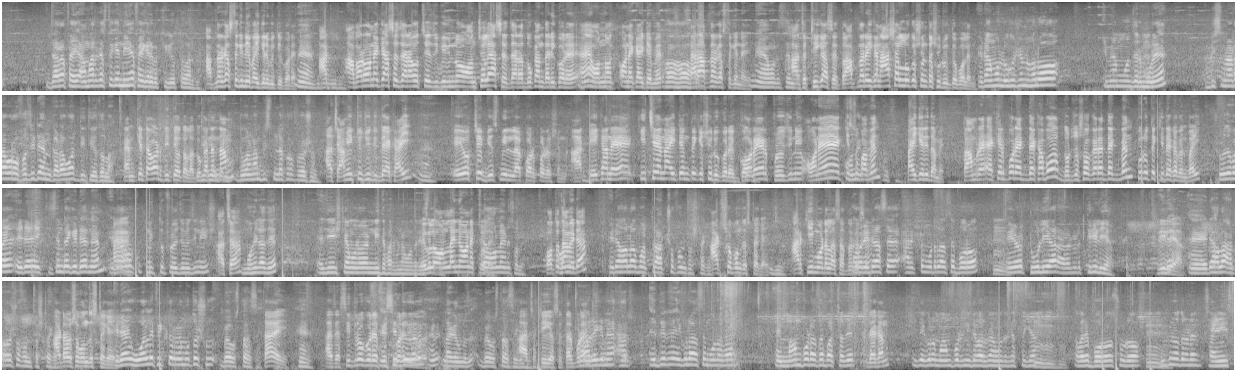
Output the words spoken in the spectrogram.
যারা পাই আমার কাছ থেকে নিয়ে পাইকারি বিক্রি করতে পারবে। আপনার কাছ থেকে নিয়ে পাইকারি বিক্রি করে। হ্যাঁ, আর আবার অনেকে আছে যারা হচ্ছে বিভিন্ন অঞ্চলে আছে যারা দোকানদারি করে হ্যাঁ অন্য অনেক আইটেমের হ্যাঁ, হ্যাঁ, তারা আপনার কাছ থেকে নেয়। আচ্ছা ঠিক আছে। তো আপনার এখানে আসার লোকেশনটা শুরুতে বলেন। এটা আমার লোকেশন হলো ইমামগঞ্জের মোড়ে বিসমিল্লা টাওয়ার অপোজিটে এম কাটাওয়ার দ্বিতীয় তলা। এম কে টাওয়ার দ্বিতীয় তলা। দোকানের নাম? দোকানের নাম বিসমিল্লা কর্পোরেশন। আচ্ছা আমি একটু যদি দেখাই। হ্যাঁ। এই হচ্ছে বিসমিল্লা কর্পোরেশন। আর এখানে কিচেন আইটেম থেকে শুরু করে ঘরের প্রয়োজনীয় অনেক কিছু পাবেন পাইকারি দামে। তো আমরা একের পর এক দেখাবো ধৈর্য সহকারে দেখবেন। শুরুতে কি দেখাবেন ভাই? শুরুতে ভাই এটা এই কিচেনটা কেটে নেন? এটা হ্যাঁ। খুব নিত্য প্রয়োজনীয় জিনিস। আচ্ছা। মহিলাদের এই জিনিসটা মনে হয় নিতে পারবেন আমাদের এগুলো অনলাইনে অনেক চলে। অনলাইনে চলে। কত দাম এটা? এটা হলো মাত্র আটশো পঞ্চাশ টাকা। আটশো পঞ্চাশ টাকায়। জি। আর কি মডেল আছে আপনার কাছে? এটা আছে আরেকটা মডেল আছে বড়। এটা হলো টু লিয়ার আর হলো থ্রি লিয়ার থ্রি লেয়ার এটা হলো আঠারোশো পঞ্চাশ টাকা। আঠারোশো পঞ্চাশ টাকায়। এটা ওয়ালে ফিট করার মতো ব্যবস্থা আছে। তাই? হ্যাঁ। আচ্ছা ছিদ্র করে ফিট। লাগানোর ব্যবস্থা আছে আচ্ছা ঠিক আছে তারপরে? আর এখানে আর এদের এগুলো আছে মনে হয় এই মামপট আছে বাচ্চাদের। দেখান। যেগুলো যে এগুলো মামপট নিতে পারবে আমাদের কাছ থেকে। তারপরে বড় ছোট বিভিন্ন ধরনের চাইনিজ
